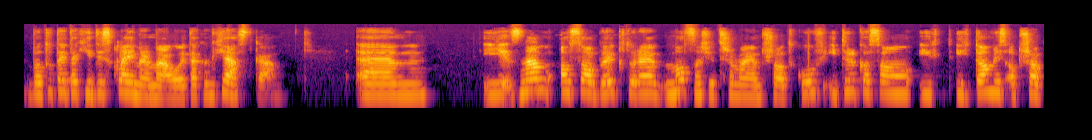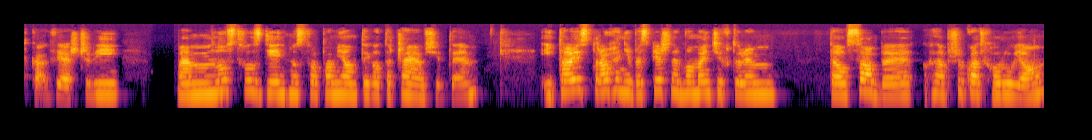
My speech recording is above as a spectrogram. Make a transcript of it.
bo tutaj taki disclaimer mały, taka gwiazdka. Znam osoby, które mocno się trzymają przodków i tylko są, ich, ich dom jest o przodkach, wiesz, czyli mam mnóstwo zdjęć, mnóstwo pamiątek, otaczają się tym. I to jest trochę niebezpieczne w momencie, w którym te osoby na przykład chorują,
